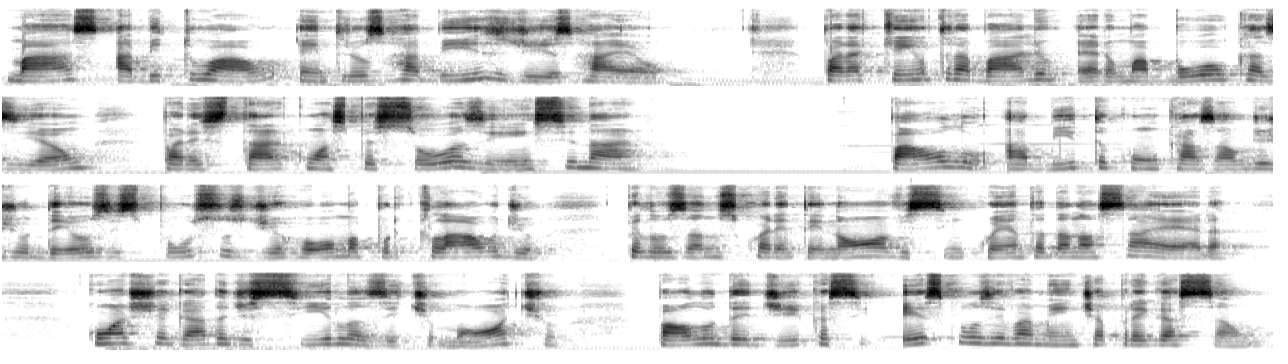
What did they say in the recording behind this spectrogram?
mas habitual entre os rabis de Israel, para quem o trabalho era uma boa ocasião para estar com as pessoas e ensinar. Paulo habita com um casal de judeus expulsos de Roma por Cláudio pelos anos 49 e 50 da nossa era. Com a chegada de Silas e Timóteo, Paulo dedica-se exclusivamente à pregação.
